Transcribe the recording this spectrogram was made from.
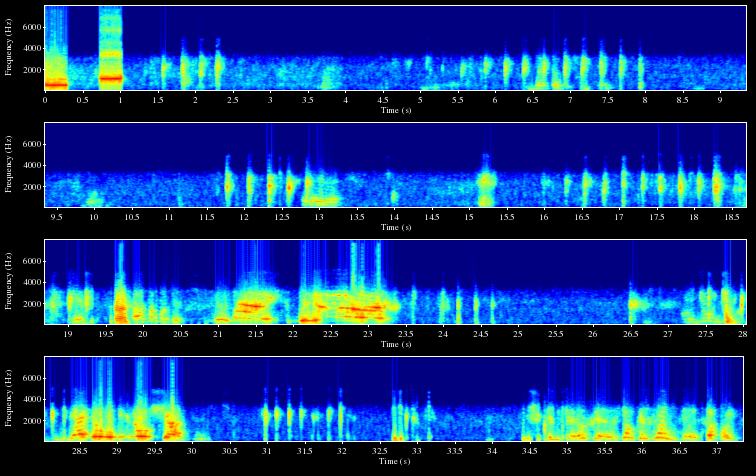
Uh. la poderosa. Y se tendrá que el toque blanco, el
